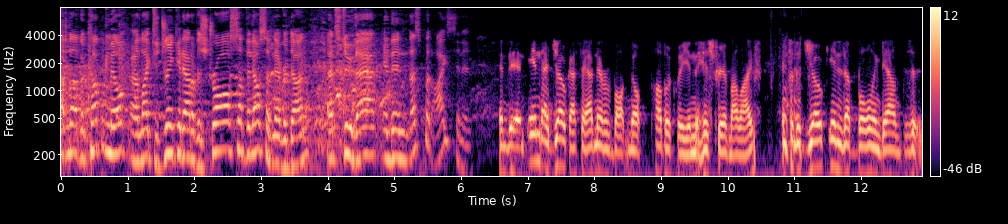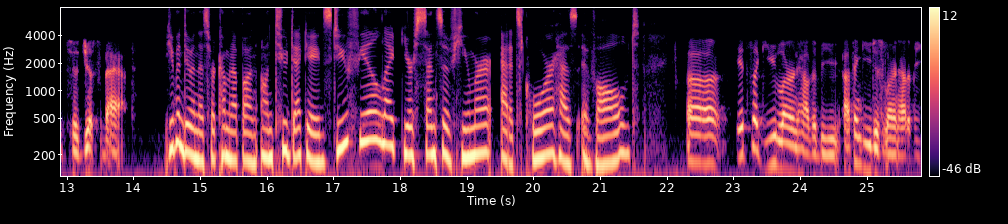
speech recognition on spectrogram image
I'd love a cup of milk. I'd like to drink it out of a straw. Something else I've never done. Let's do that, and then let's put ice in it. And then in that joke, I say I've never bought milk publicly in the history of my life. And so the joke ended up boiling down to, to just that. You've been doing this for coming up on, on two decades. Do you feel like your sense of humor at its core has evolved? Uh, it's like you learn how to be. I think you just learn how to be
